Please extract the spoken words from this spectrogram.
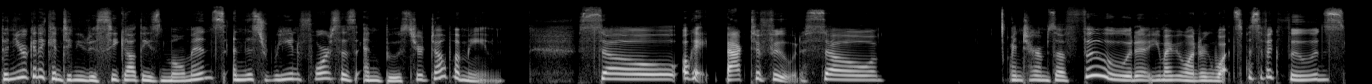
then you're going to continue to seek out these moments and this reinforces and boosts your dopamine. So, okay, back to food. So, in terms of food, you might be wondering what specific foods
